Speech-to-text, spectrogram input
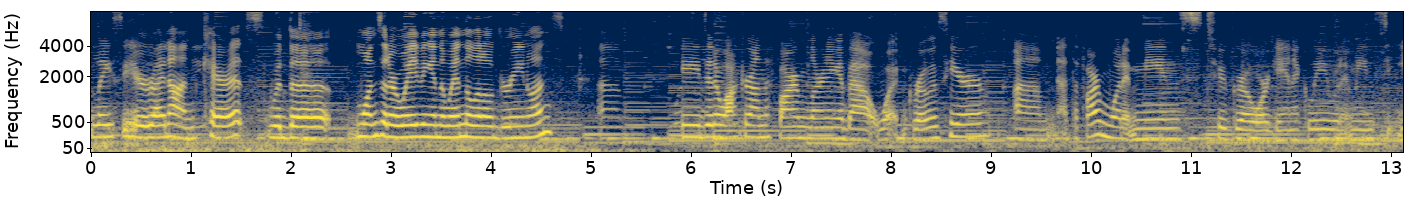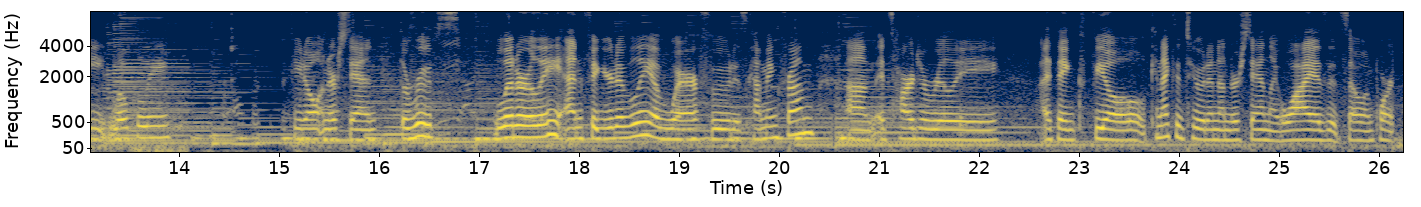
Lacey, you're right on. Carrots with the ones that are waving in the wind, the little green ones. We did a walk around the farm learning about what grows here um, at the farm, what it means to grow organically, what it means to eat locally. If you don't understand the roots, literally and figuratively, of where food is coming from, um, it's hard to really, I think, feel connected to it and understand like why is it so important.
